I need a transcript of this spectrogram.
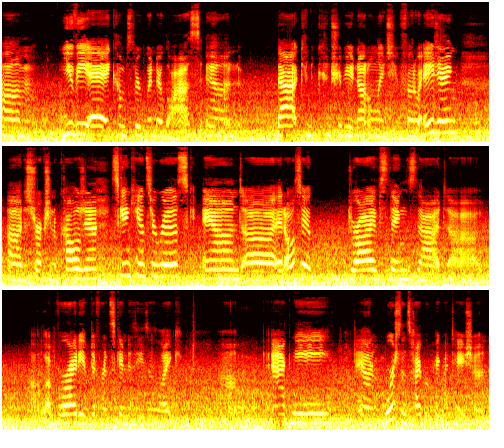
um, UVA comes through window glass and that can contribute not only to photo aging, uh, destruction of collagen, skin cancer risk, and uh, it also drives things that uh, a variety of different skin diseases like acne and worsens hyperpigmentation.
